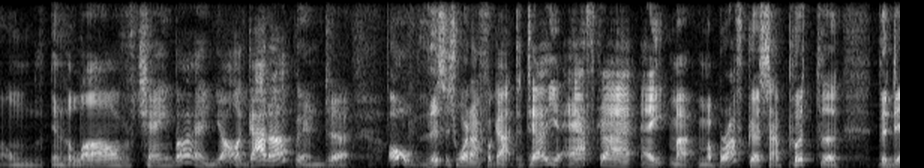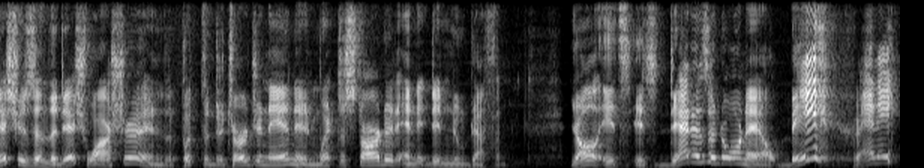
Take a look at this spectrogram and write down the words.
on in the love chamber, and y'all got up and. Uh, oh, this is what I forgot to tell you. After I ate my my brufkus, I put the the dishes in the dishwasher and the, put the detergent in and went to start it, and it didn't do nothing. Y'all, it's it's dead as a doornail. Big ready.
